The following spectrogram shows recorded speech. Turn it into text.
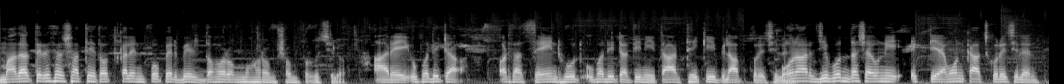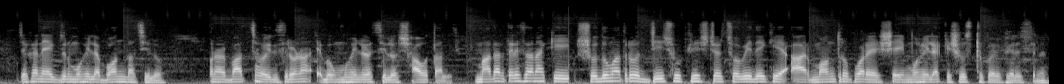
মাদার তেরেসার সাথে তৎকালীন পোপের বেশ দহরম মহরম সম্পর্ক ছিল। আর এই উপাধিটা, অর্থাৎ সেন্ট হুড উপাধিটা তিনি তার থেকেই লাভ করেছিলেন। ওনার জীবদ্দশায় উনি একটি এমন কাজ করেছিলেন, যেখানে একজন মহিলা বন্ধা ছিল। ওনার বাচ্চা হইতেছিল না এবং মহিলারা ছিল সাঁওতাল। মাদার তেরেসা নাকি শুধুমাত্র যিশু খ্রিস্টের ছবি দেখে আর মন্ত্র পরে সেই মহিলাকে সুস্থ করে ফেলেছিলেন।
